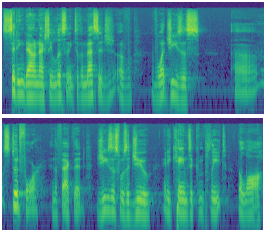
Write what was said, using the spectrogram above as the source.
sitting down and actually listening to the message of, of what Jesus uh, stood for, and the fact that Jesus was a Jew and he came to complete the law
